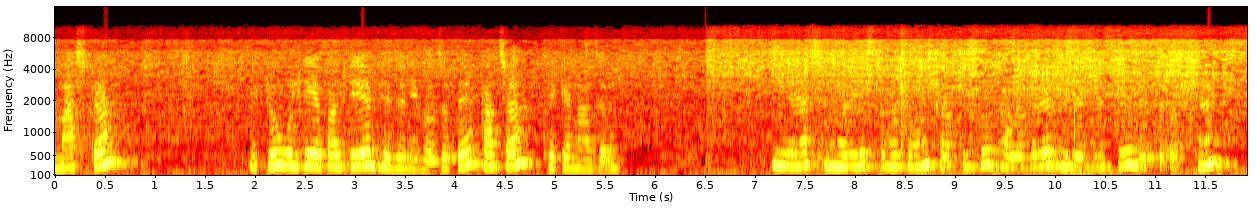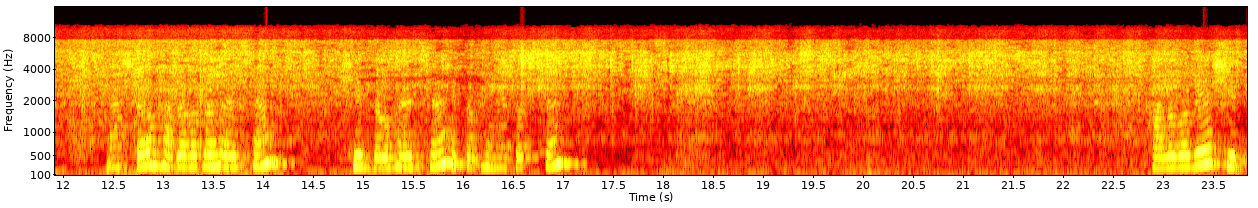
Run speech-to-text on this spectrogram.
মাছটা একটু উল্টিয়ে পাল্টিয়ে ভেজে নিব যাতে কাঁচা থেকে না যায়। পেঁয়াজ, মরিচ, রসুন সব কিছু ভালো করে ভেজে নিয়েছি, দেখতে পাচ্ছেন? মাছটাও ভাজা ভাজা হয়েছে, সিদ্ধও হয়েছে একটু ভেঙে যাচ্ছে। ভালোভাবে সিদ্ধ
